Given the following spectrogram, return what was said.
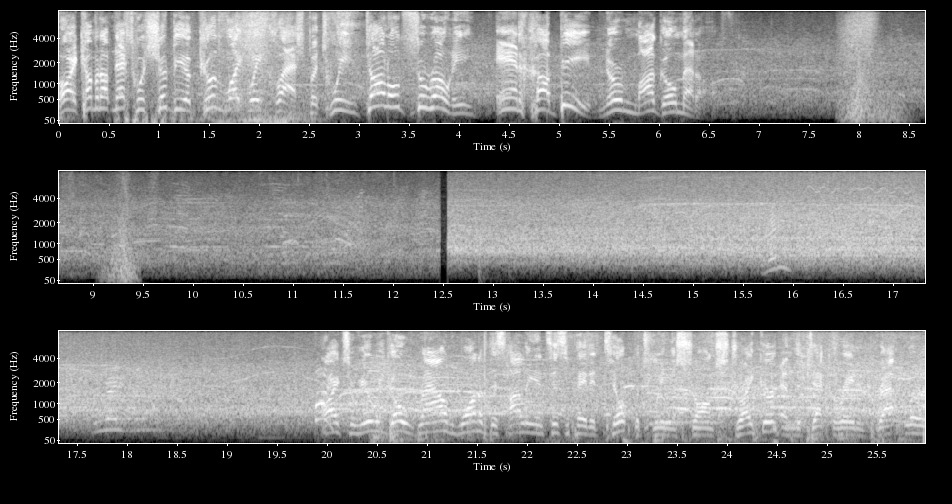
All right, coming up next, what should be a good lightweight clash between Donald Cerrone and Khabib Nurmagomedov. All right, so here we go, round one of this highly anticipated tilt between the strong striker and the decorated grappler.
